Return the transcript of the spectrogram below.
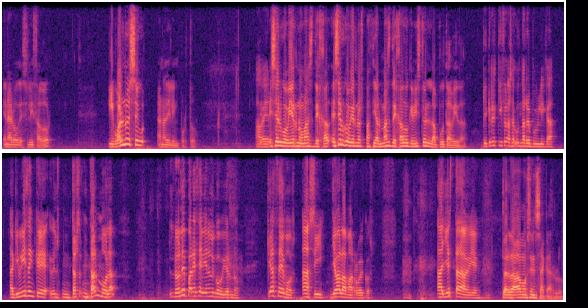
en aerodeslizador. Igual no es seguro... A nadie le importó. A ver, Es el gobierno más dejado, es el gobierno espacial más dejado que he visto en la puta vida. ¿qué crees que hizo la Segunda República? Aquí me dicen que un tal, un tal mola no le parece bien el gobierno. ¿Qué hacemos? Ah, sí, llévalo a Marruecos. Allí estará bien. Tardábamos en sacarlo.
